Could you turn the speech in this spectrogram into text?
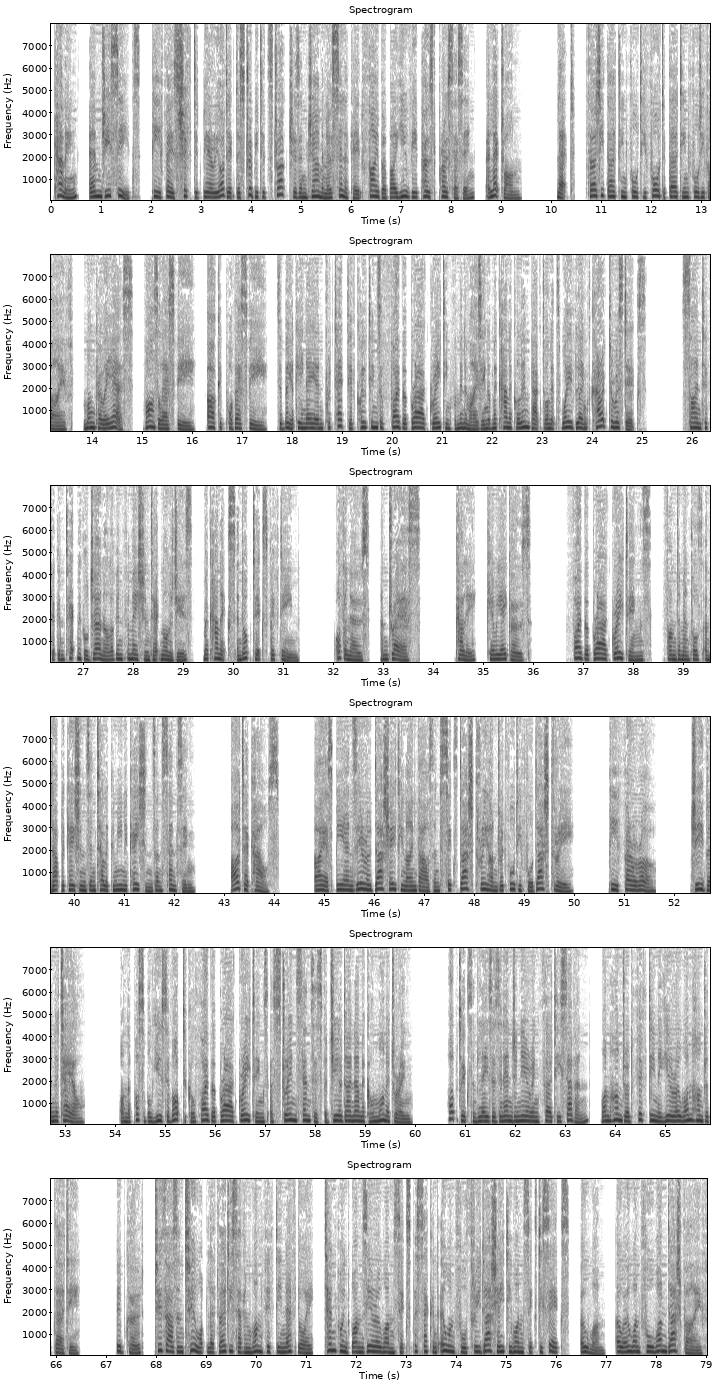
Canning, MG Seeds, P-phase shifted periodic distributed structures in germanosilicate fiber by UV post-processing, electron. Let, 301344-1345, Munko AS, Vasil SV, Arkhipov SV, AN protective coatings of fiber Bragg grating for minimizing of mechanical impact on its wavelength characteristics. Scientific and Technical Journal of Information Technologies, Mechanics and Optics 15. Othonos, Andreas. Kalli, Kyriakos. Fiber Bragg gratings, Fundamentals and Applications in Telecommunications and Sensing. Artech House. ISBN 0-89006-344-3. P. Ferraro. G. Donatale. On the possible use of optical fiber Bragg gratings as strain sensors for geodynamical monitoring. Optics and Lasers in Engineering 37, 115 a Euro 130. Bibcode, 2002 Optla 37115 FDOI, 10.1016 per second 0143-8166, 01, 00141-5.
